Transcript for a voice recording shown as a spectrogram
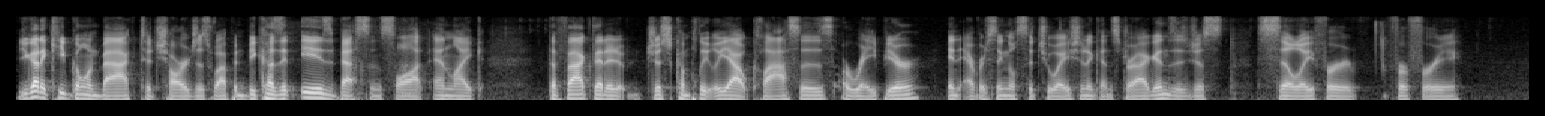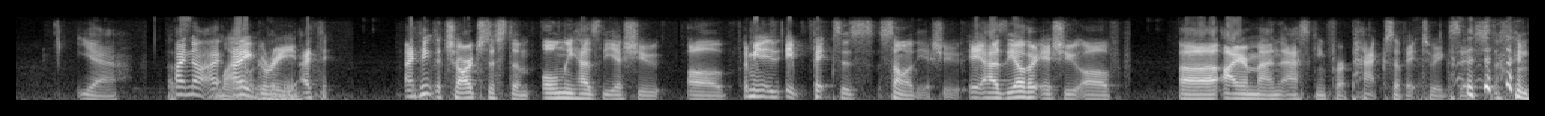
you got to keep going back to charge this weapon because it is best in slot and like the fact that it just completely outclasses a rapier in every single situation against dragons is just silly for for free. Yeah, That's I know. I, I agree. opinion. I think, I think the charge system only has the issue of. I mean, it, it fixes some of the issue. It has the other issue of. Uh, Iron Man asking for packs of it to exist in,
